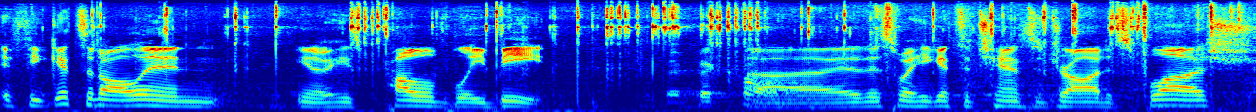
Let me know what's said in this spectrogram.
if he gets it all in, you know, he's probably beat. Pepe call. Uh, this way he gets a chance to draw at his flush,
